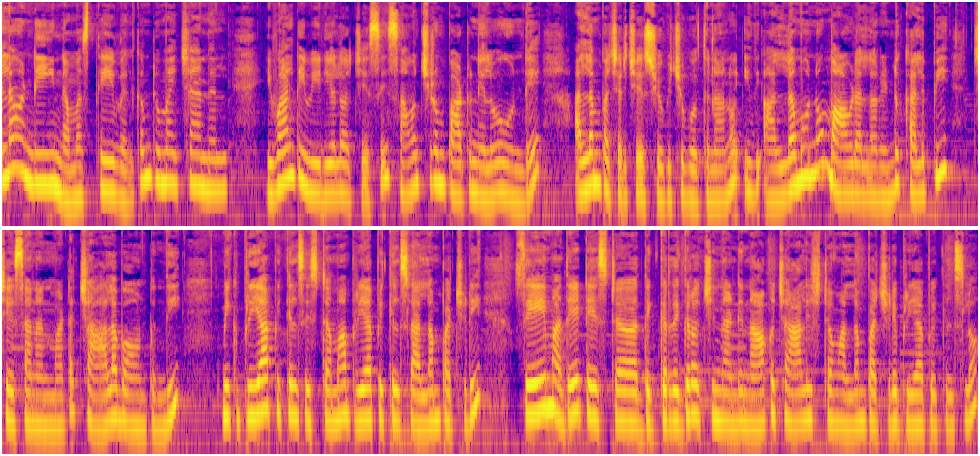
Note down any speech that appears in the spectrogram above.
హలో అండి నమస్తే వెల్కమ్ టు మై ఛానల్. ఇవాళ వీడియోలో వచ్చేసి సంవత్సరం పాటు నిల్వ ఉండే అల్లం పచ్చడి చేసి చూపించబోతున్నాను. ఇది అల్లమును మామిడి అల్లం రెండు కలిపి చేశానన్నమాట. చాలా బాగుంటుంది. మీకు ప్రియా పికిల్స్ ఇష్టమా? ప్రియా పికిల్స్లో అల్లం పచ్చడి సేమ్ అదే టేస్ట్ దగ్గర దగ్గర వచ్చిందండి. నాకు చాలా ఇష్టం అల్లం పచ్చడి ప్రియా పికిల్స్లో.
